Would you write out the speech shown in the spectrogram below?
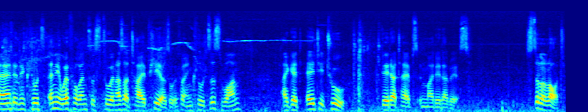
And it includes any references to another type here. So if I include this one, I get 82 data types in my database. Still a lot.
